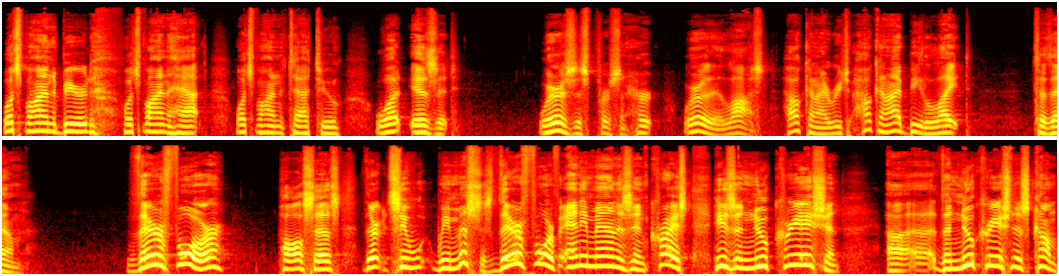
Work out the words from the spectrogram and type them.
what's behind the beard? What's behind the hat? What's behind the tattoo? What is it? Where is this person hurt? Where are they lost? How can I reach? How can I be light to them? Therefore, Paul says, there, see, we miss this. Therefore, if any man is in Christ, he's a new creation. Uh, the new creation has come.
